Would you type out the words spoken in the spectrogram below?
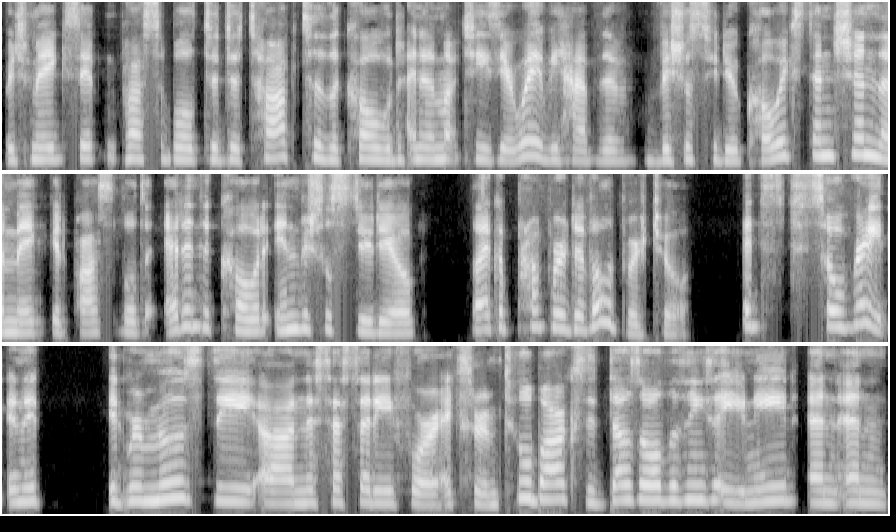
which makes it possible to, to talk to the code in a much easier way. We have the Visual Studio Code extension that make it possible to edit the code in Visual Studio like a proper developer tool. It's so great. And it it removes the uh, necessity for XRM Toolbox. It does all the things that you need. And, and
